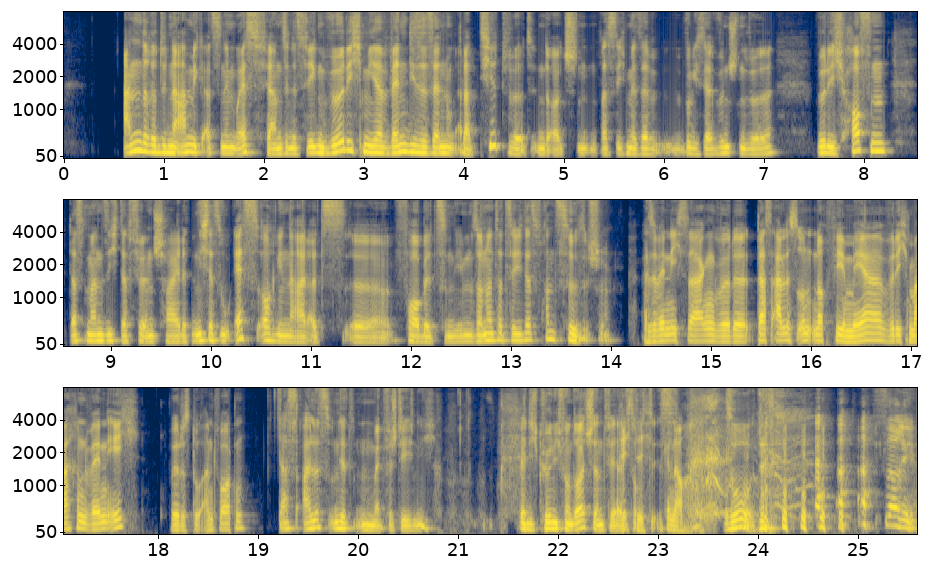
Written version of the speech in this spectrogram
andere Dynamik als in dem US-Fernsehen. Deswegen würde ich mir, wenn diese Sendung adaptiert wird in Deutschen, was ich mir sehr, wirklich sehr wünschen würde, würde ich hoffen, dass man sich dafür entscheidet, nicht das US-Original als äh, Vorbild zu nehmen, sondern tatsächlich das Französische. Also wenn ich sagen würde, das alles und noch viel mehr würde ich machen, wenn ich, würdest du antworten? Das alles und jetzt, Moment, verstehe ich nicht. Wenn ich König von Deutschland wäre. Richtig, ist, genau. So. sorry.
